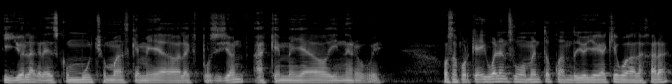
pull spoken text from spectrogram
y yo le agradezco mucho más que me haya dado la exposición a que me haya dado dinero, güey. O sea, porque igual en su momento cuando yo llegué aquí a Guadalajara,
